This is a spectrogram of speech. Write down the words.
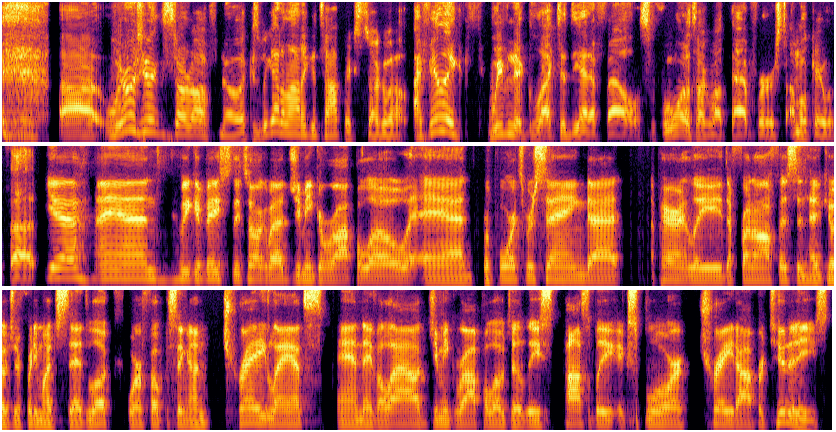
Uh, where would you like to start off, Noah? Because we got a lot of good topics to talk about. I feel like we've neglected the NFL. So if we want to talk about that first, I'm okay with that. Yeah, and we could basically talk about Jimmy Garoppolo. And reports were saying that apparently the front office and head coach have pretty much said, look, we're focusing on Trey Lance, and they've allowed Jimmy Garoppolo to at least possibly explore trade opportunities.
